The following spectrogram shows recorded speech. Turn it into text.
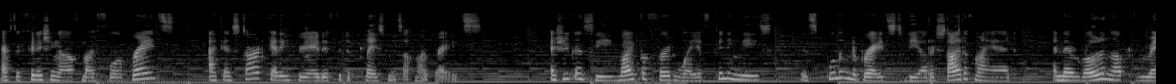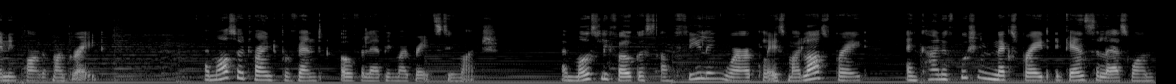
After finishing off my 4 braids, I can start getting creative with the placements of my braids. As you can see, my preferred way of pinning these is pulling the braids to the other side of my head and then rolling up the remaining part of my braid. I'm also trying to prevent overlapping my braids too much. I'm mostly focused on feeling where I place my last braid and kind of pushing the next braid against the last one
